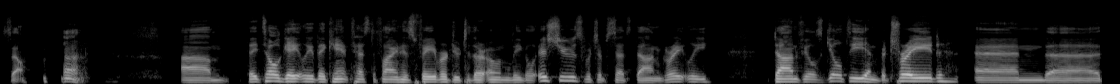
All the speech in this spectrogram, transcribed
So, Huh. um, they tell Gately they can't testify in his favor due to their own legal issues, which upsets Don greatly. Don feels guilty and betrayed, and uh,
